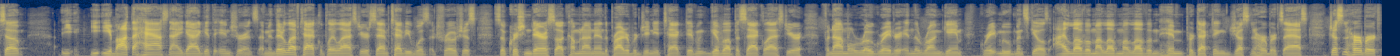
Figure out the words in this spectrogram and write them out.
So you, you, bought the house, now you got to get the insurance. I mean, their left tackle play last year, Sam Tevi, was atrocious. So Christian Darrisaw coming on in, the pride of Virginia Tech, didn't give up a sack last year. Phenomenal road grader in the run game, great movement skills. I love him, I love him, I love him. Him protecting Justin Herbert's ass. Justin Herbert,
